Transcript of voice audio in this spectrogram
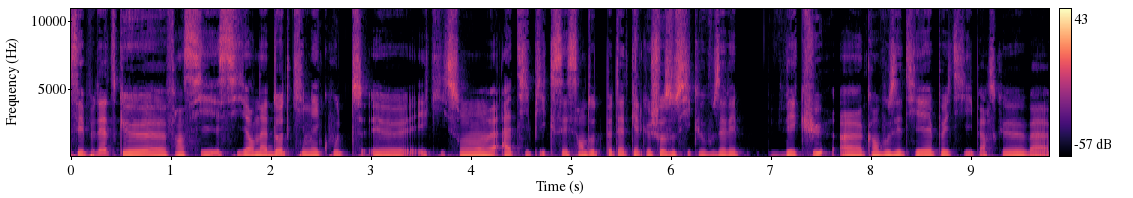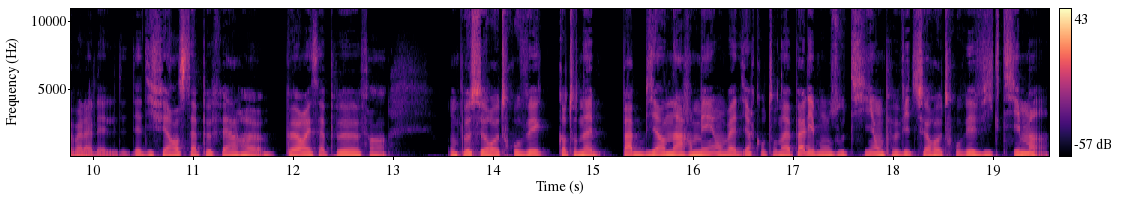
C'est peut-être que, euh, enfin, si s'il y en a d'autres qui m'écoutent euh, et qui sont atypiques, c'est sans doute peut-être quelque chose aussi que vous avez vécu euh, quand vous étiez petit parce que bah voilà la, la différence ça peut faire euh, peur et ça peut enfin on peut se retrouver quand on n'est pas bien armé on va dire quand on n'a pas les bons outils on peut vite se retrouver victime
